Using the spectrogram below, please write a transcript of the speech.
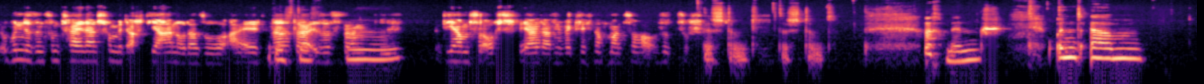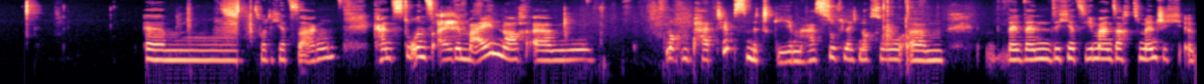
ja. Hunde sind zum Teil dann schon mit acht Jahren oder so alt. Ne? Da ist es dann, mhm. die haben es auch schwer, dann wirklich nochmal zu Hause zu finden. Das stimmt, das stimmt. Ach Mensch. Und ähm, ähm, was wollte ich jetzt sagen? Kannst du uns allgemein noch ähm, noch ein paar Tipps mitgeben? Hast du vielleicht noch so, ähm, wenn, wenn sich jetzt jemand sagt, Mensch, ich äh,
